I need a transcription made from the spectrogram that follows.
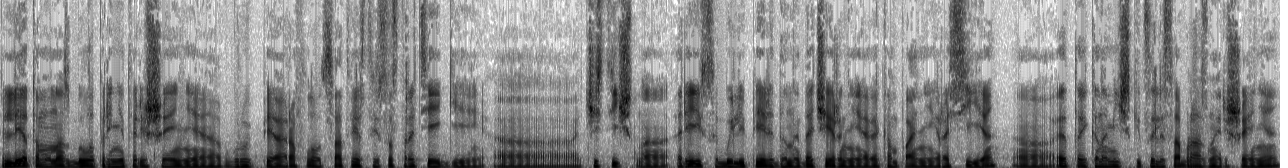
Летом у нас было принято решение в группе Аэрофлот в соответствии со стратегией. Э, частично рейсы были переданы дочерней авиакомпании «Россия». Э, это экономически целесообразное решение.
